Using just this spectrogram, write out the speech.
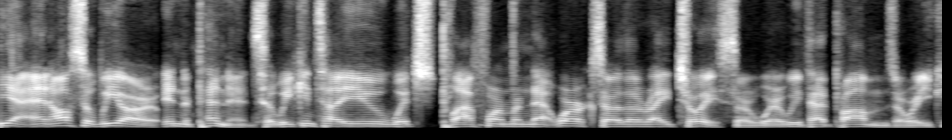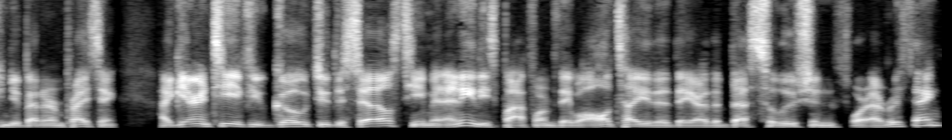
Yeah, and also we are independent, so we can tell you which platform or networks are the right choice, or where we've had problems, or where you can do better in pricing. I guarantee if you go to the sales team at any of these platforms, they will all tell you that they are the best solution for everything,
